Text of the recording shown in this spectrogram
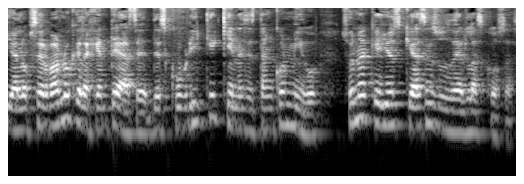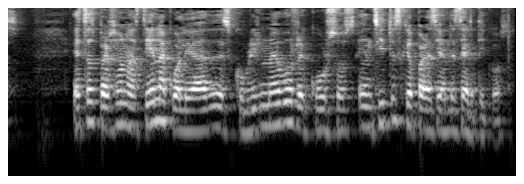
Y al observar lo que la gente hace, descubrí que quienes están conmigo son aquellos que hacen suceder las cosas. Estas personas tienen la cualidad de descubrir nuevos recursos en sitios que parecían desérticos.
